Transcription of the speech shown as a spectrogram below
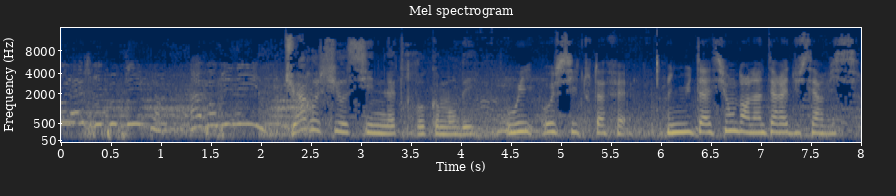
Collège République à Bobigny. Tu as reçu aussi une lettre recommandée? Oui, aussi, tout à fait. Une mutation dans l'intérêt du service.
